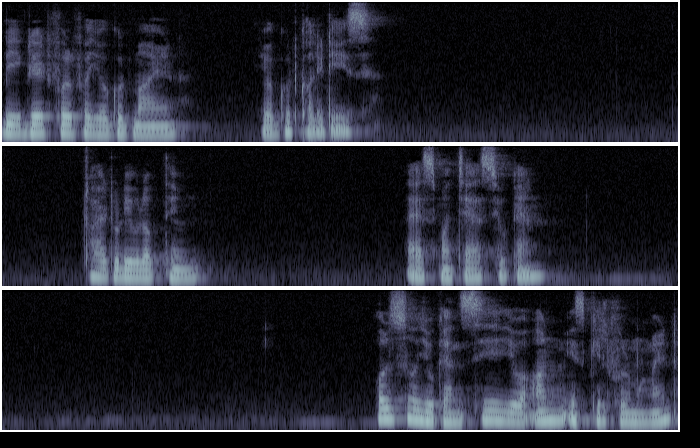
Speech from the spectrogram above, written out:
Be grateful for your good mind, your good qualities. Try to develop them as much as you can. Also, you can see your unskillful mind.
